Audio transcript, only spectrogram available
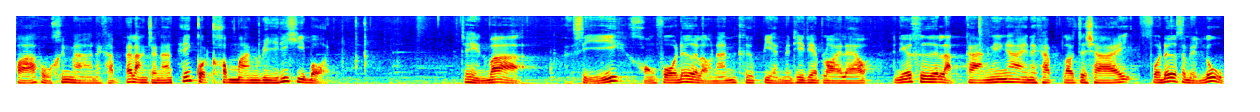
ฟ้าๆโผล่ขึ้นมานะครับ และหลังจากนั้นให้กด Command V ที่คีย์บอร์ด จะเห็นว่าสีของโฟลเดอร์เหล่านั้นคือเปลี่ยนเป็นที่เรียบร้อยแล้ว อันนี้ก็คือหลักการง่ายๆนะครับ เราจะใช้โฟลเดอร์สำเร็จรูป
